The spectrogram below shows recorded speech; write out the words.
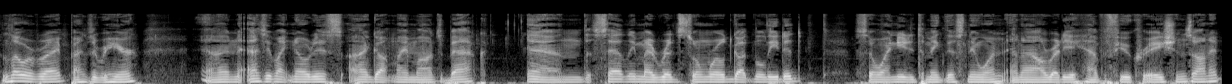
Hello everybody, back over here. And as you might notice, I got my mods back. And sadly my redstone world got deleted. So I needed to make this new one, and I already have a few creations on it.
